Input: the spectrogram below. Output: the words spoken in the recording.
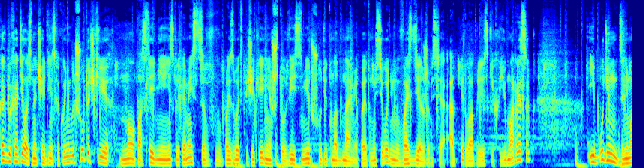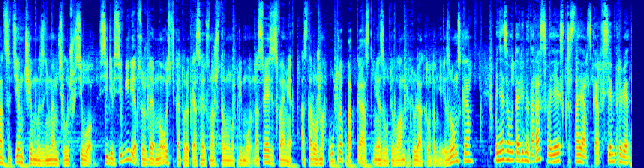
Как бы хотелось начать день с какой-нибудь шуточки, но последние несколько месяцев производит впечатление, что весь мир шутит над нами. Поэтому сегодня мы воздержимся от первоапрельских юморесок и будем заниматься тем, чем мы занимаемся лучше всего. Сидя в Сибири, обсуждаем новости, которые касаются нашу страну напрямую. На связи с вами «Осторожно, утро» подкаст. Меня зовут Иван Притуляк, родом я из Омска. Меня зовут Арина Тарасова, я из Красноярска. Всем привет.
